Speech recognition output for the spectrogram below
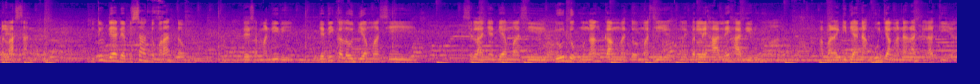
belasan itu dia dia bisa untuk merantau desa mandiri. Jadi kalau dia masih istilahnya dia masih duduk mengangkang atau masih berleha-leha di rumah apalagi dia anak bujang anak laki-laki ya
